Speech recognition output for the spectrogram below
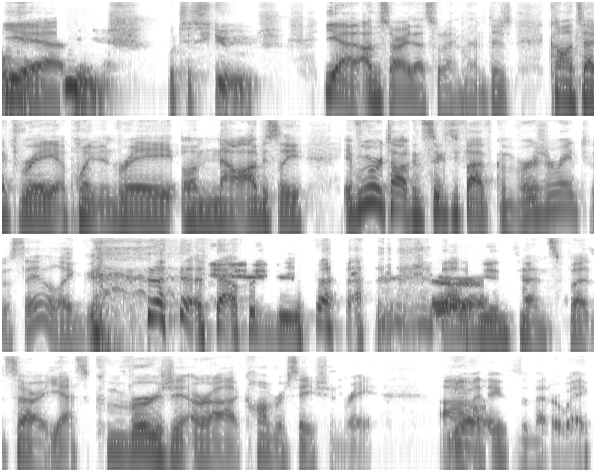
Yeah. huge, which is huge. Yeah, I'm sorry. That's what I meant. There's contact rate, appointment rate. Um, now, obviously, if we were talking 65 conversion rate to a sale, like that would be sure. that would be intense. But sorry, yes, conversion or uh, conversation rate. Um, yep. I think is a better way.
